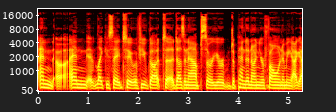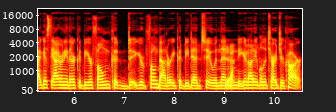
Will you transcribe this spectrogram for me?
And uh, and like you say too, if you've got a dozen apps or you're dependent on your phone, I mean, I, I guess the irony there could be your phone could your phone battery could be dead too, and then yeah. you're not able to charge your car.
